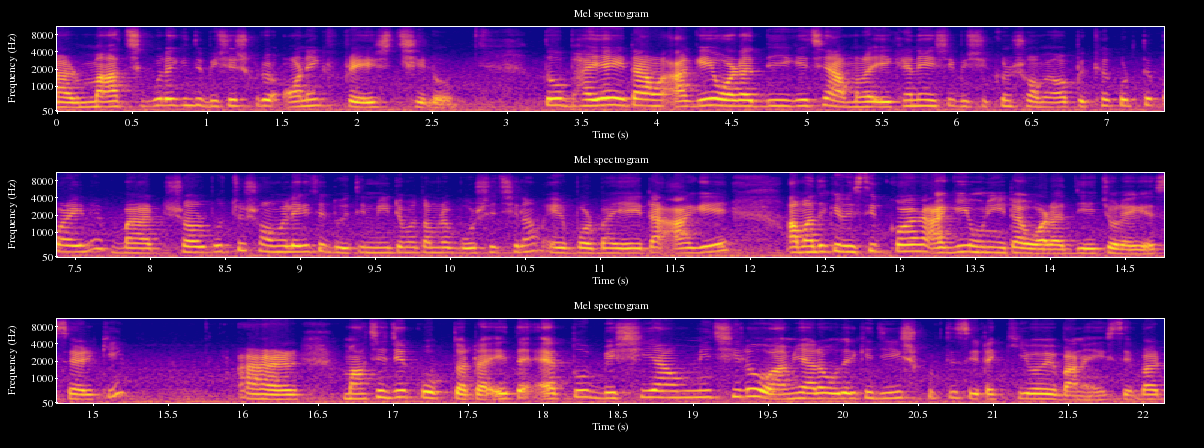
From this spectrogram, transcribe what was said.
আর মাছগুলো কিন্তু বিশেষ করে অনেক ফ্রেশ ছিল। তো ভাইয়া, এটা আগে অর্ডার দিয়ে গেছে, আমরা এখানে এসে বেশিক্ষণ সময় অপেক্ষা করতে পারিনি বাট সর্বোচ্চ সময় লেগেছে দুই তিন মিনিটের মতো আমরা বসেছিলাম। এরপর ভাইয়া এটা আগে আমাদেরকে রিসিভ করার আগে উনি এটা অর্ডার দিয়ে চলে গেছে আর কি। আর মাছের যে কোপ্তাটা, এতে এত বেশি আমি ছিল, আমি আরও ওদেরকে জিজ্ঞেস করতেছি এটা কীভাবে বানাইছে বাট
